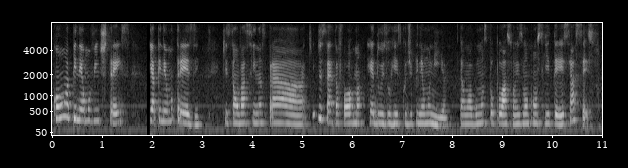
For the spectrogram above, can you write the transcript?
com a pneumo 23 e a pneumo 13 que são vacinas para que de certa forma reduz o risco de pneumonia. Então, algumas populações vão conseguir ter esse acesso.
